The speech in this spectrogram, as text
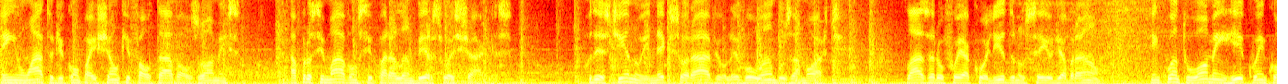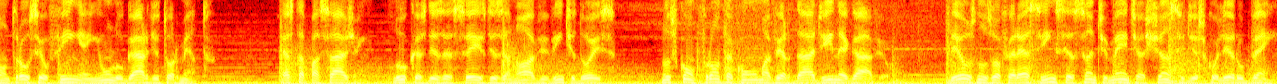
em um ato de compaixão que faltava aos homens, aproximavam-se para lamber suas chagas. O destino inexorável levou ambos à morte. Lázaro foi acolhido no seio de Abraão, enquanto o homem rico encontrou seu fim em um lugar de tormento. Esta passagem, Lucas 16, 19 e 22, nos confronta com uma verdade inegável. Deus nos oferece incessantemente a chance de escolher o bem.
